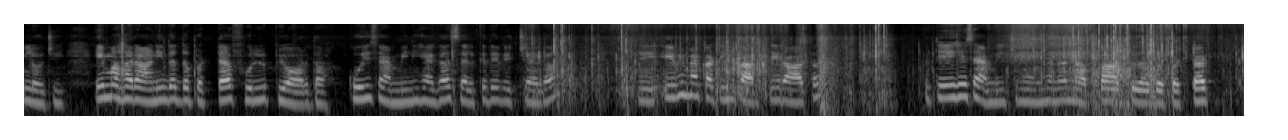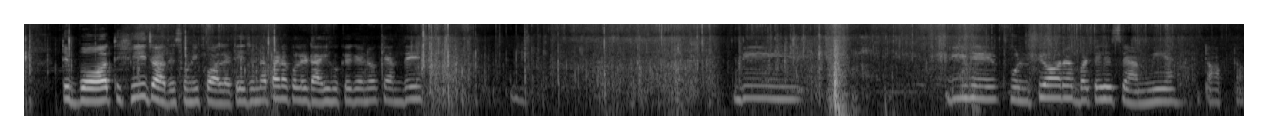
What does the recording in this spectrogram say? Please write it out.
ਲੋ ਜੀ, ਇਹ ਮਹਾਰਾਣੀ ਦਾ ਦੁਪੱਟਾ ਫੁੱਲ ਪਿਓਰ ਦਾ। ਕੋਈ ਸੈਮੀ ਨਹੀਂ ਹੈਗਾ, ਸਿਲਕ ਦੇ ਵਿੱਚ ਹੈਗਾ। ਤੇ ਇਹ ਵੀ ਮੈਂ ਕਟਿੰਗ ਕਰਤੇ ਰਾਤ। ਤੇ ਇਹ ਸੈਮੀ ਚ ਹੈ ਨਾ ਨਾਪਾ ਅੱਤ ਦਾ ਦੁਪੱਟਾ। ਤੇ ਬਹੁਤ ਹੀ ਜ਼ਿਆਦਾ ਸੋਹਣੀ ਕੁਆਲਿਟੀ ਜਿੰਨਾ ਭੈਣਾਂ ਕੋਲੇ ਡਾਈ ਹੋ ਕੇ ਗਏ ਨੇ, ਉਹ ਕਹਿੰਦੇ ਵੀ ਵੀ ਇਹ ਫੁੱਲ ਪਿਓਰ ਹੈ ਬਟ ਇਹ ਸੈਮੀ ਹੈ ਟਾਪ ਟਾਪ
